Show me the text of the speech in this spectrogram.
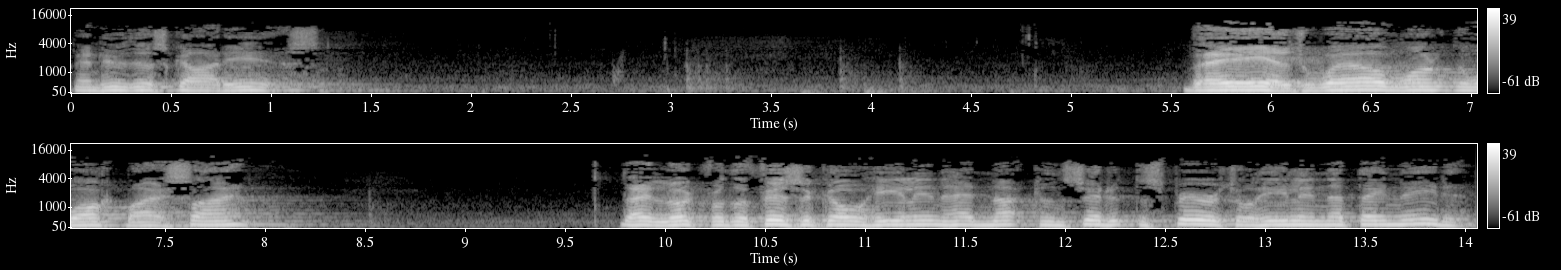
And who this God is. They as well wanted to walk by sight. They looked for the physical healing, had not considered the spiritual healing that they needed.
